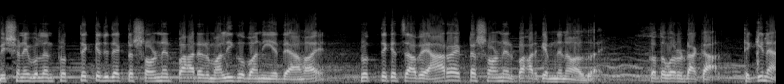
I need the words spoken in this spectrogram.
বিশ্বনী বলেন, প্রত্যেককে যদি একটা স্বর্ণের পাহাড়ের মালিকও বানিয়ে দেওয়া হয় প্রত্যেকে চাবে আরও একটা স্বর্ণের পাহাড় কেমনে নেওয়া যায়? কত বড় টাকা ঠিক কিনা?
